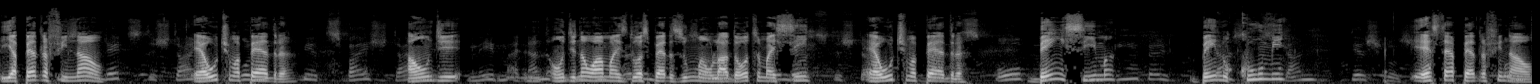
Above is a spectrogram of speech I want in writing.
E a pedra final é a última pedra, onde, onde não há mais duas pedras, uma ao lado da outra, mas sim é a última pedra, bem em cima, bem no cume. Esta é a pedra final.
